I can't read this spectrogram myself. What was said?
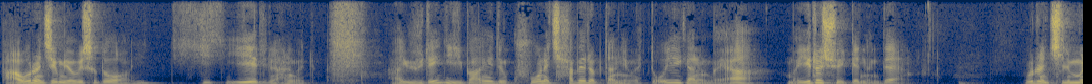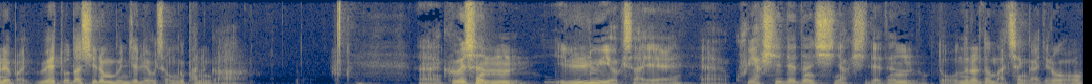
바울은 지금 여기서도 이해를 하는 거죠. 아, 유대인이 이방이든 구원에 차별 없다는 왜또 얘기하는 거야? 뭐 이럴 수 있겠는데 우리는 질문해봐요. 왜 또다시 이런 문제를 여기서 언급하는가? 그것은 인류 역사에 구약 시대든 신약 시대든 또 오늘날도 마찬가지로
